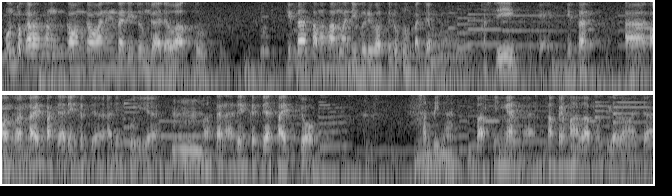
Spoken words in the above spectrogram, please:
untuk alasan kawan-kawan yang tadi itu nggak ada waktu, kita sama-sama diberi waktu 24 jam. bukan? Pasti. Oke, kita uh, kawan-kawan lain pasti ada yang kerja, ada yang kuliah, Mm. bahkan ada yang kerja side job, Sampingan. sampingan kan, sampai malam dan segala macam.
